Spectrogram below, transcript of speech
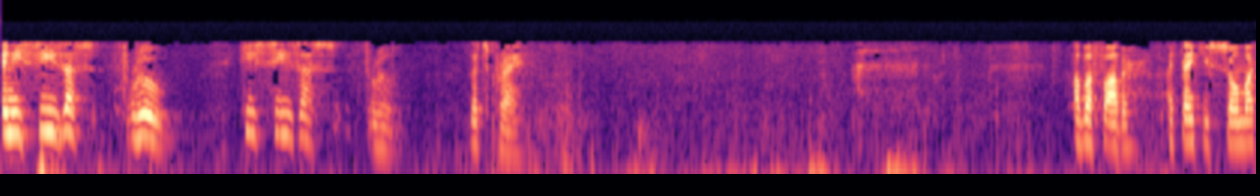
and He sees us through. He sees us through. Let's pray. Abba, Father, I thank you so much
